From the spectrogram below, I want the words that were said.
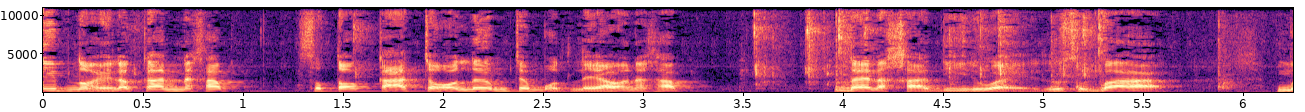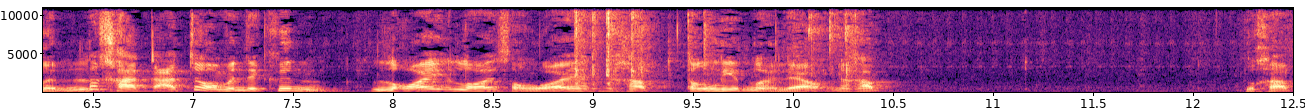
รีบๆหน่อยแล้วกันนะครับ สต็อกการ์ดจอเริ่มจะหมดแล้วนะครับ ได้ราคาดีด้วย รู้สึกว่า เหมือนราคาการ์ดจอมันจะขึ้นร้อยร้อยสองร้อยนะครับ ต้องรีบหน่อยแล้วนะครับ ดูครับ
